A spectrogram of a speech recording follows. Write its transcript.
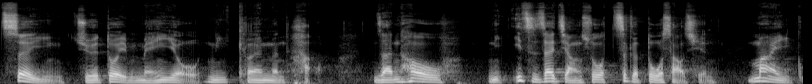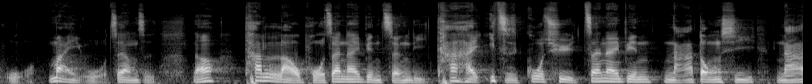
摄影绝对没有 Nick Clement 好。然后你一直在讲说这个多少钱卖我卖我这样子，然后他老婆在那边整理，他还一直过去在那边拿东西，拿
